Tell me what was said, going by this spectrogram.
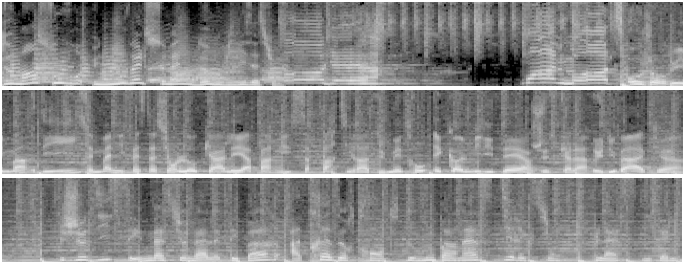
Demain s'ouvre une nouvelle semaine de mobilisation. Aujourd'hui, mardi, c'est manifestation locale et à Paris, ça partira du métro École Militaire jusqu'à la rue du Bac. Jeudi, c'est national. Départ à 13h30 de Montparnasse, direction Place d'Italie.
